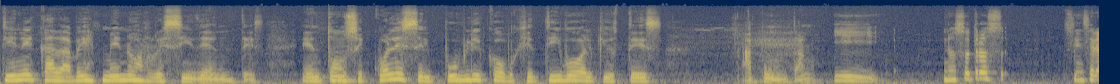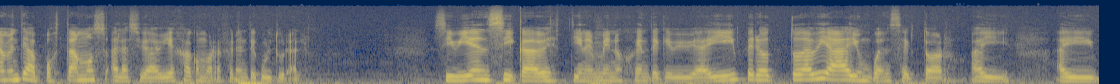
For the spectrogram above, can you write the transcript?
tiene cada vez menos residentes. Entonces, ¿cuál es el público objetivo al que ustedes apuntan? Y nosotros, sinceramente, apostamos a la ciudad vieja como referente cultural. Si bien sí, cada vez tiene menos gente que vive ahí, pero todavía hay un buen sector. Hay, hay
